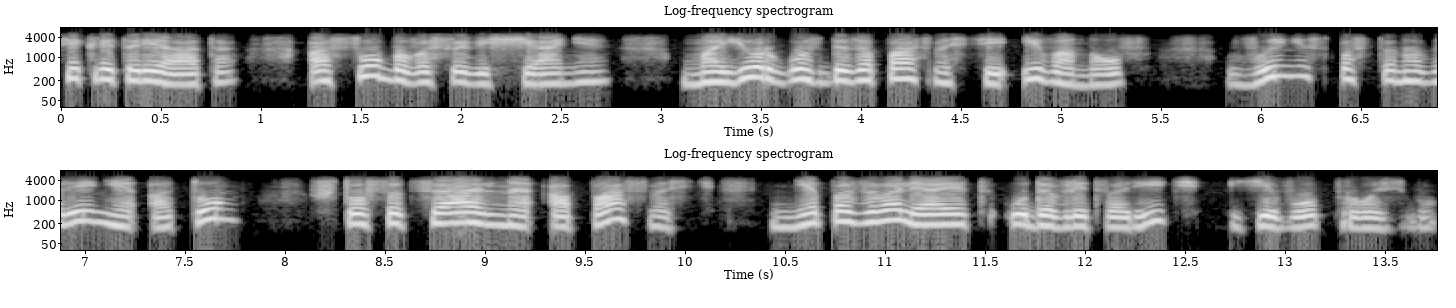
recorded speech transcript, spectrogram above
секретариата особого совещания майор госбезопасности Иванов вынес постановление о том, что социальная опасность не позволяет удовлетворить его просьбу.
